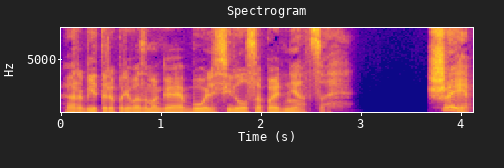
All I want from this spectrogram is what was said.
Арбитр, превозмогая боль, силился подняться. «Шип!»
